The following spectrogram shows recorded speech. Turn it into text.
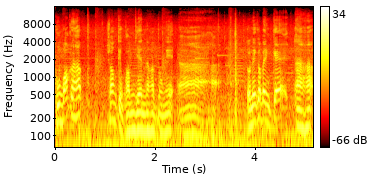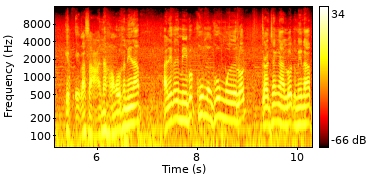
คูลบ็อกนะครับ ช่องเก็บความเย็นนะครับตรงนี้อ่า ตรงนี้ก็เป็นเก๊ะอ่าฮะเก็บเอกสารนะของรถคันนี้นะครับ อันนี้ก็จะมีพวกคู่มงคู่มือรถการใช้งานรถตรงนี้นะครับ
